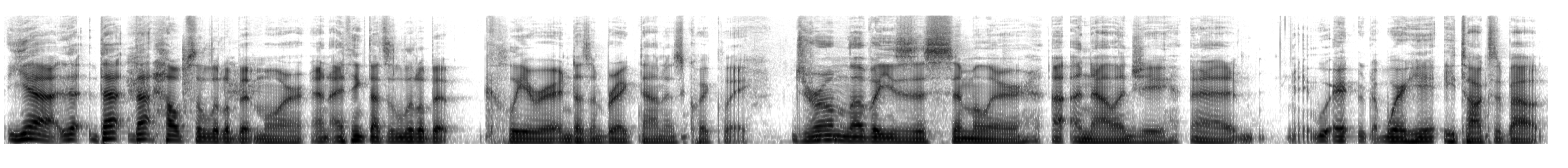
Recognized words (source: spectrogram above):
yeah, th- that that helps a little bit more, and I think that's a little bit clearer and doesn't break down as quickly. Jerome Leva uses a similar uh, analogy uh, where, where he, he talks about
